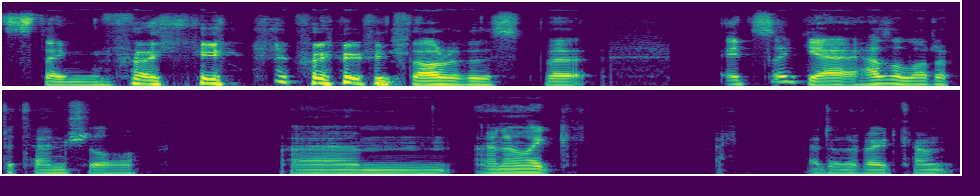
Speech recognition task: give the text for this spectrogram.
thing. Like we thought of this, but it's like yeah, it has a lot of potential. Um I know like I don't know if I'd count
